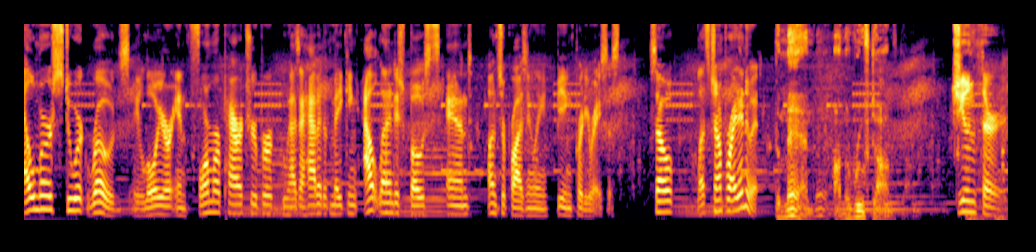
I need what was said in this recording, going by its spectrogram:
Elmer Stewart Rhodes, a lawyer and former paratrooper who has a habit of making outlandish boasts and, unsurprisingly, being pretty racist. So let's jump right into it. The man on the rooftop. June 3rd,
